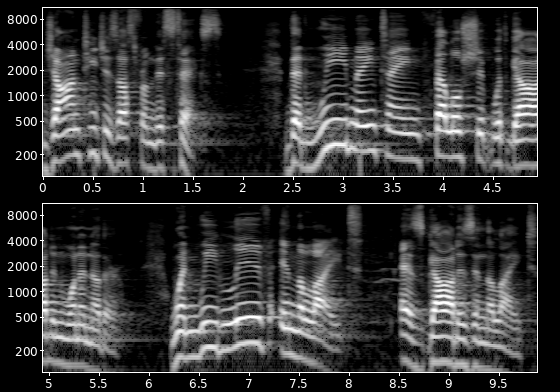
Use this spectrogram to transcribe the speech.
John teaches us from this text that we maintain fellowship with God and one another when we live in the light as God is in the light.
